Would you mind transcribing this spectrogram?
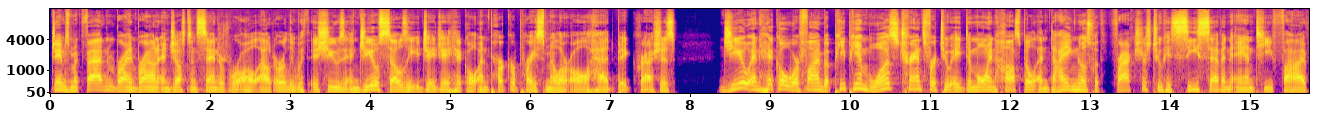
James McFadden, Brian Brown, and Justin Sanders were all out early with issues, and Gio Scelzi, JJ Hickle, and Parker Price Miller all had big crashes. Gio and Hickle were fine, but PPM was transferred to a Des Moines hospital and diagnosed with fractures to his C7 and T5.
